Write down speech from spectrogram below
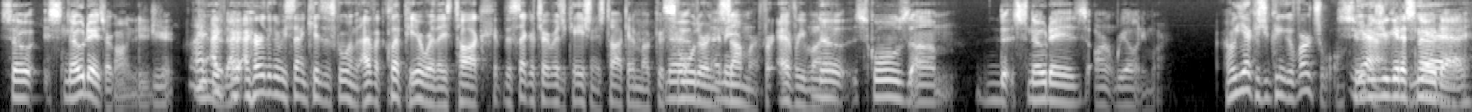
So snow days are gone. Did you? you I, I, that? I heard they're going to be sending kids to school. And I have a clip here where they talk. The Secretary of Education is talking about school during I the mean, summer for everybody. no schools. Um, the snow days aren't real anymore. Oh yeah, because you can go virtual. As soon Yeah. as you get a snow Yeah. day,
